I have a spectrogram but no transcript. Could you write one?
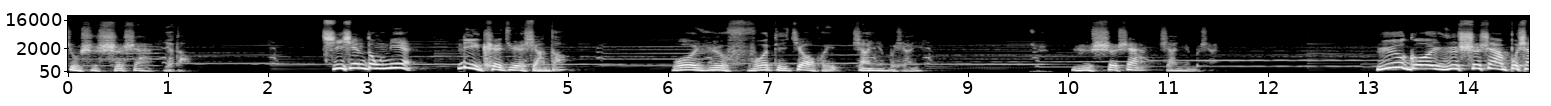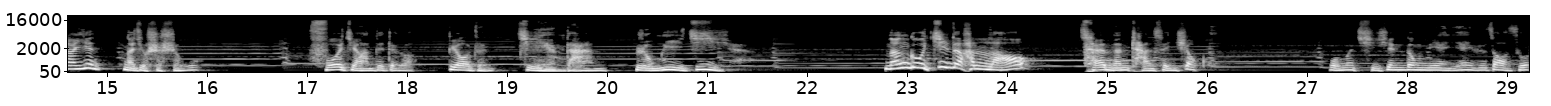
就是十善业道。起心动念，立刻就要想到：我与佛的教诲相应不相应？与十善相应不相应？如果与十善不相应，那就是失误。佛讲的这个标准简单容易记呀，能够记得很牢，才能产生效果。我们起心动念、言语造作，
